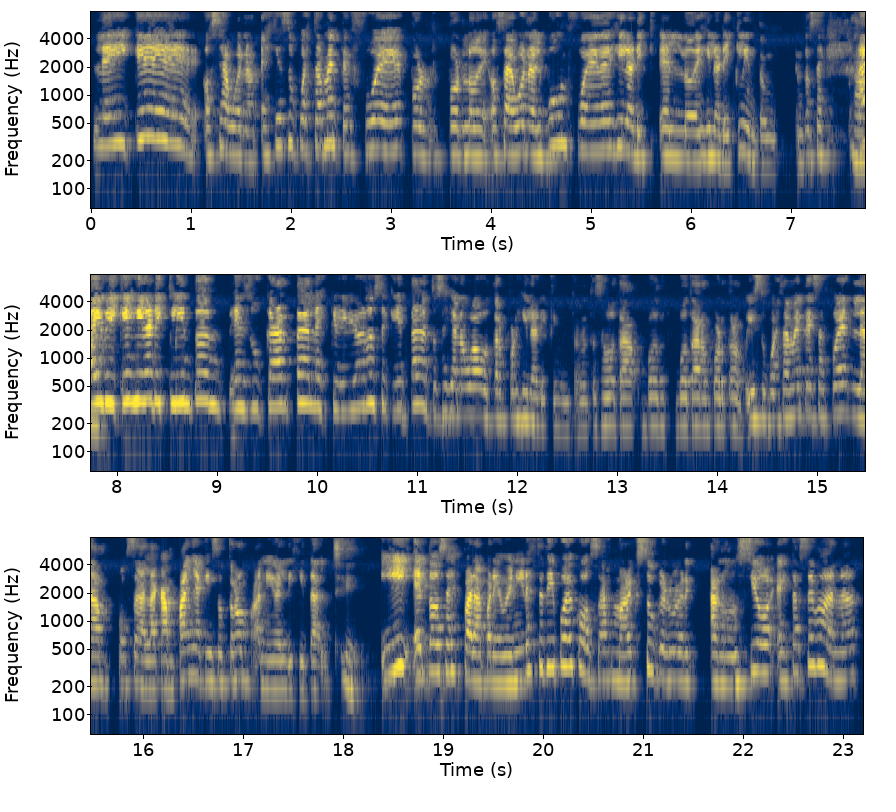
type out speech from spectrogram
leí que, o sea, bueno, es que supuestamente fue por, por lo de, o sea, bueno, el boom fue de Hillary, el- lo de Hillary Clinton. Entonces, Ah. ahí vi que Hillary Clinton en su carta le escribió no sé qué tal, entonces ya no voy a votar por Hillary Clinton. Entonces vota- vo- votaron por Trump. Y supuestamente esa fue la, o sea, la campaña que hizo Trump a nivel digital. Sí. Y entonces, para prevenir este tipo de cosas, Mark Zuckerberg anunció esta semana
